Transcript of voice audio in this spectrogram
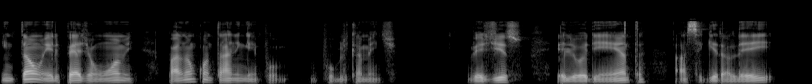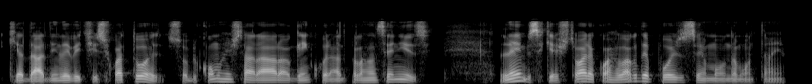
Então ele pede ao homem para não contar a ninguém publicamente. Em vez disso, ele orienta a seguir a lei que é dada em Levítico 14, sobre como restaurar alguém curado pela hanseníase. Lembre-se que a história ocorre logo depois do Sermão da Montanha,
